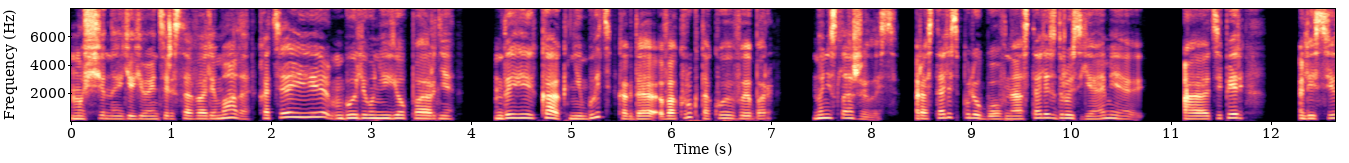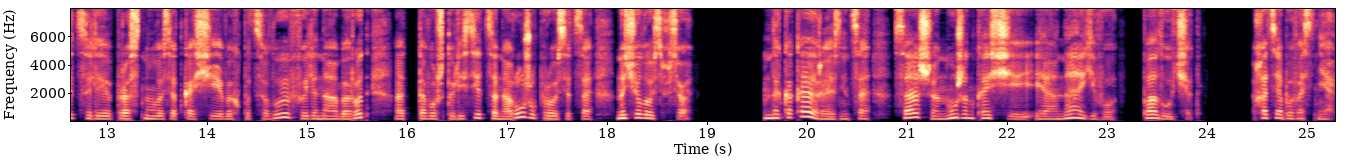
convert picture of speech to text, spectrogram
Мужчины ее интересовали мало, хотя и были у нее парни. Да и как не быть, когда вокруг такой выбор? Но не сложилось. Расстались полюбовно, остались друзьями. А теперь лисица ли проснулась от Кощеевых поцелуев или наоборот, от того, что лисица наружу просится, началось все. Да какая разница? Саше нужен Кощей, и она его получит. Хотя бы во сне.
